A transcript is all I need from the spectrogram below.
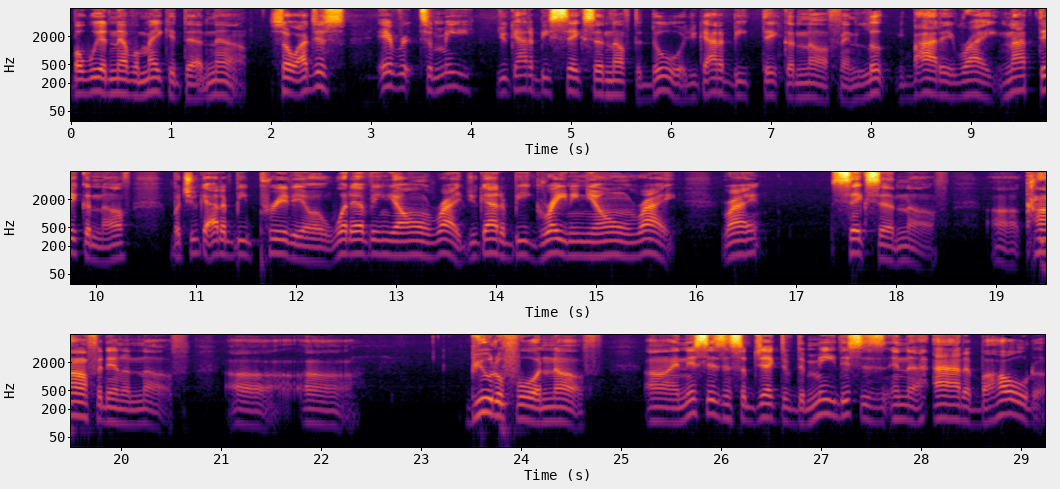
But we'll never make it there now. So I just every to me you got to be sexy enough to do it. You got to be thick enough and look body right. Not thick enough, but you got to be pretty or whatever in your own right. You got to be great in your own right, right? Sexy enough, uh, confident enough, uh, uh, beautiful enough. Uh, and this isn't subjective to me. This is in the eye of the beholder.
